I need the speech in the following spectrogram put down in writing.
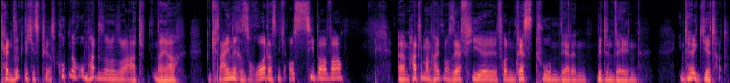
kein wirkliches Periskop nach oben hatte, sondern so eine Art, naja, ein kleineres Rohr, das nicht ausziehbar war, ähm, hatte man halt noch sehr viel von Restturm, der dann mit den Wellen interagiert hat.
